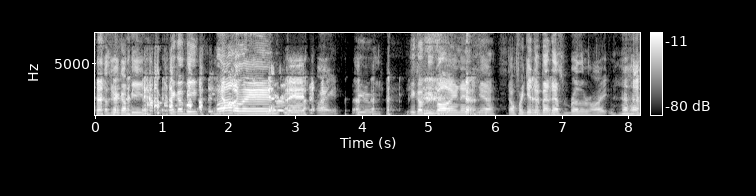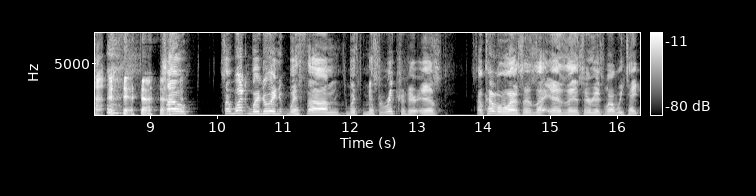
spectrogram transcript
Because you're gonna be you're gonna be balling. no, never, man. Right? You're, you're gonna be balling, and yeah. Don't forget about that, brother. All right. so so what we're doing with um with Mr. Richard here is so Cover Wars is a, is a series where we take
